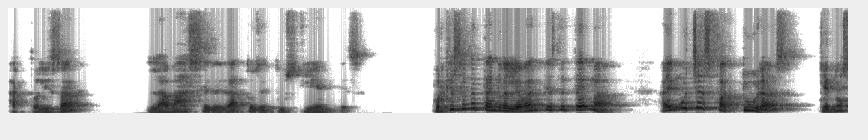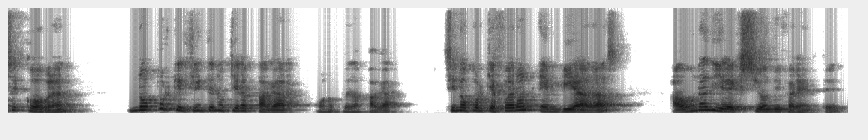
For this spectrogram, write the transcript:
actualizar la base de datos de tus clientes. ¿Por qué suena tan relevante este tema? Hay muchas facturas que no se cobran no porque el cliente no quiera pagar o no pueda pagar, sino porque fueron enviadas a una dirección diferente,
